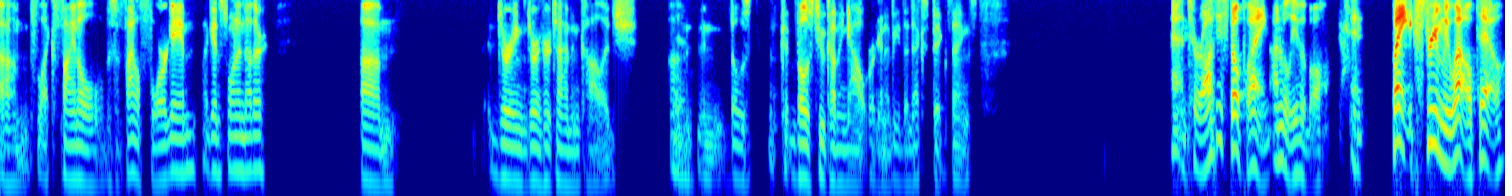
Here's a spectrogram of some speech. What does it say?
um like final was a final four game against one another. Um during during her time in college. Um and those those two coming out were going to be the next big things. And Taurasi's still playing. Unbelievable. And playing extremely well too.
